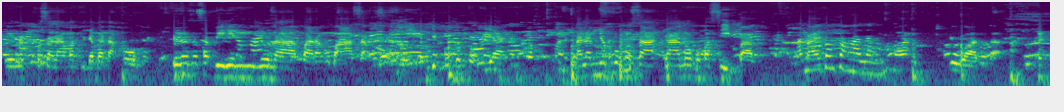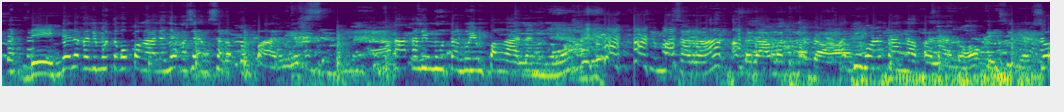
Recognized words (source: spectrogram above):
akin, nagpasalamat din naman ako. Pero sasabihin nyo na parang umaasa ko, hindi po totoo yan. Alam nyo po kung sa gaano ko masipag. Ano Kahit bang pangalan mo? Diwata. Hindi. Hindi, nakalimutan ko pangalan niya kasi ang sarap ng pares. Makakalimutan mo yung pangalan mo. Kasi masarap. Ang Salamat, madam. Ah, diwata nga pala, no? Okay, sige. So,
